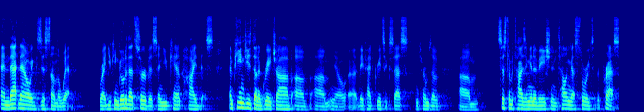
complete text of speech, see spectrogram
and that now exists on the web, right? You can go to that service and you can't hide this. And P&G's done a great job of, um, you know, uh, they've had great success in terms of um, systematizing innovation and telling that story to the press.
